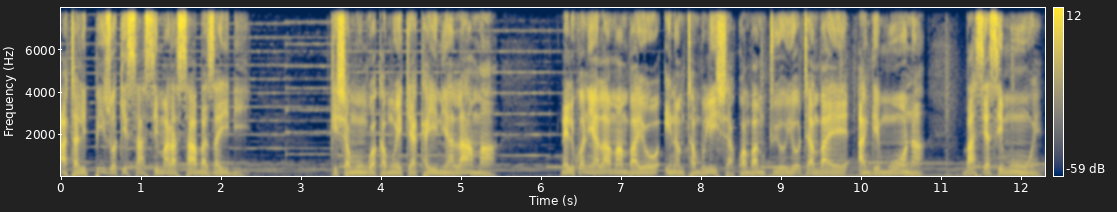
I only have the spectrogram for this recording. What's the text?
atalipizwa kisasi mara saba zaidi. Kisha Mungu akamwekea Kaini alama, na ilikuwa ni alama ambayo inamtambulisha kwamba mtu yoyote ambaye angemuona basi asimuue.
